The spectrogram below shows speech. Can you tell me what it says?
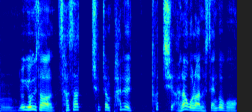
음, 여기 여기서 447.8을 터치 안 하고 올라가면 센 거고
